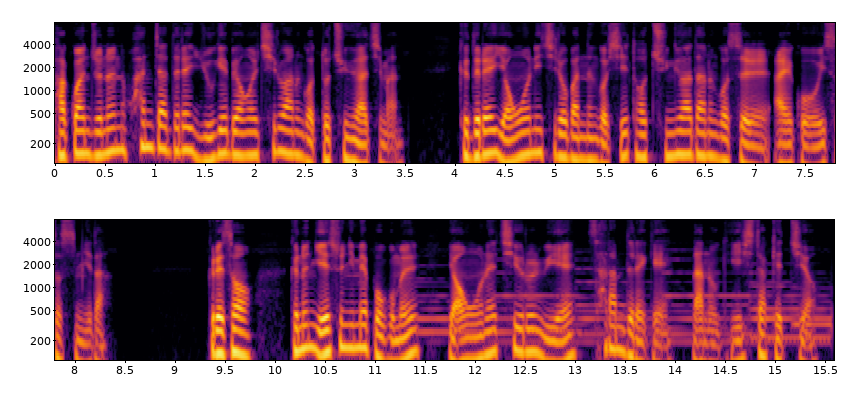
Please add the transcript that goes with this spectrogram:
박관주는 환자들의 유괴병을 치료하는 것도 중요하지만 그들의 영혼이 치료받는 것이 더 중요하다는 것을 알고 있었습니다. 그래서 그는 예수님의 복음을 영혼의 치유를 위해 사람들에게 나누기 시작했지요.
